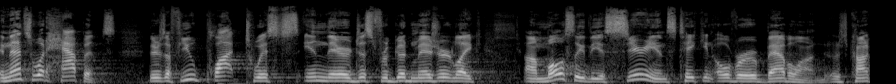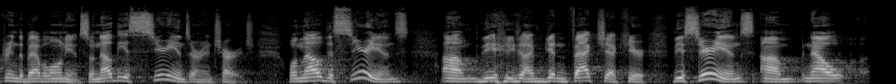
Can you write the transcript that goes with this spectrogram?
And that's what happens. There's a few plot twists in there just for good measure, like um, mostly the Assyrians taking over Babylon, conquering the Babylonians. So now the Assyrians are in charge. Well, now the Syrians, um, the, I'm getting fact check here. The Assyrians um, now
